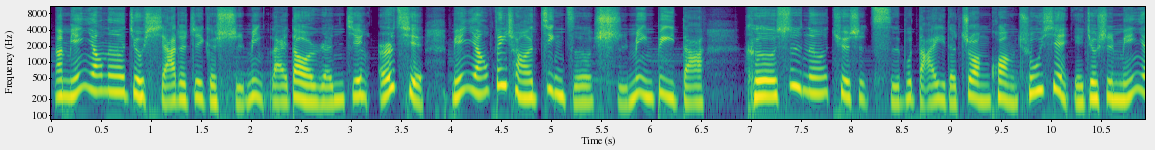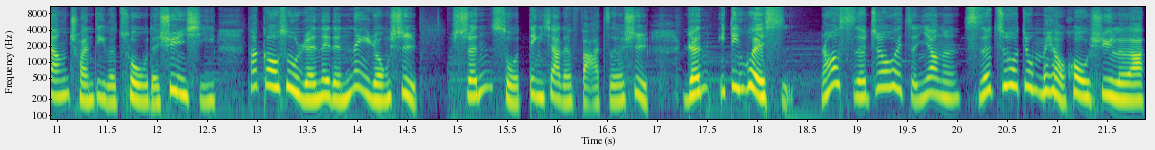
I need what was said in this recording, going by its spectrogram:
那绵羊呢，就挟着这个使命来到人间，而且绵羊非常的尽责，使命必达。可是呢，却是词不达意的状况出现，也就是绵羊传递了错误的讯息。他告诉人类的内容是，神所定下的法则是，人一定会死。然后死了之后会怎样呢？死了之后就没有后续了啊！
